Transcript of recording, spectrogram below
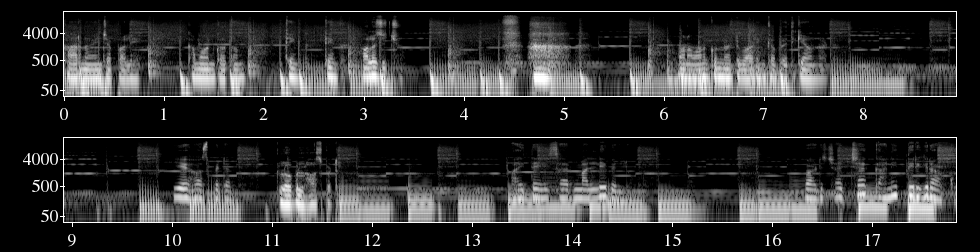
కారణం ఏం చెప్పాలి? కమాన్ గౌతమ్. థింక్ థింక్ ఆలోచించు. మనం అనుకున్నట్టు వాడు ఇంకా బ్రతికే ఉన్నాడు. ఏ హాస్పిటల్? Global hospital. అయితే ఈసారి మళ్ళీ వెళ్ళు. వాడు చచ్చాక కానీ తిరిగి రాకు.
